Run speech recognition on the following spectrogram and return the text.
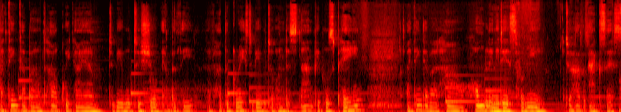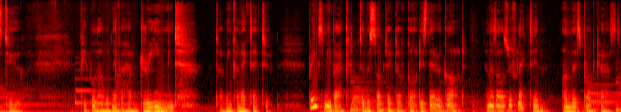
I think about how quick I am to be able to show empathy. I've had the grace to be able to understand people's pain. I think about how humbling it is for me to have access to people I would never have dreamed to have been connected to. Brings me back to the subject of God. Is there a God? And as I was reflecting, on this podcast.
